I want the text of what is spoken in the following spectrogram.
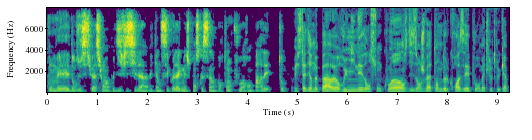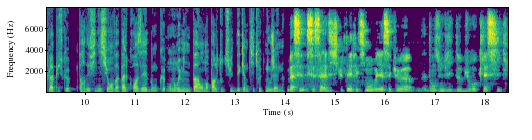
qu'on est dans une situation un peu difficile avec un de ses collègues, mais je pense que c'est important de pouvoir en parler tôt. Oui, c'est-à-dire ne pas euh, ruminer dans son coin en se disant je vais attendre de le croiser pour mettre le truc à plat, puisque par définition on va pas le croiser, donc on ne rumine pas, on en parle tout de suite dès qu'un petit truc nous gêne. Bah c'est ça la difficulté, effectivement, vous voyez, c'est que euh, dans une vie de bureau classique,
